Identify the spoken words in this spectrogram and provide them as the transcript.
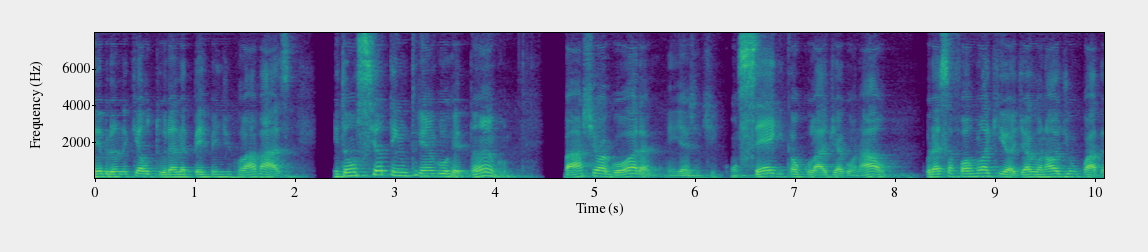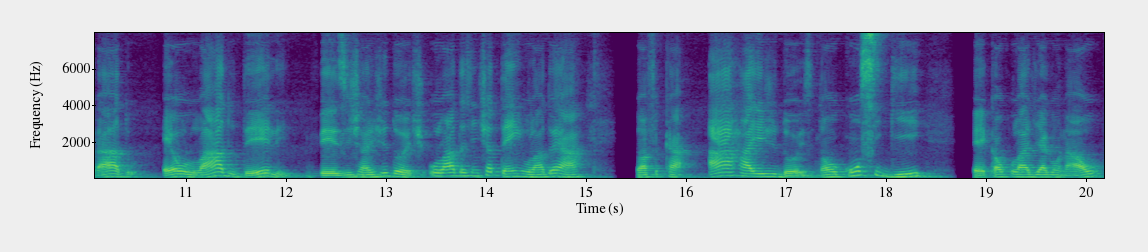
Lembrando que a altura ela é perpendicular à base. Então, se eu tenho um triângulo retângulo, basta eu agora, e a gente consegue calcular a diagonal, por essa fórmula aqui, ó, diagonal de um quadrado é o lado dele vezes raiz de 2. O lado a gente já tem, o lado é A. Então, vai ficar A raiz de 2. Então, eu consegui é, calcular a diagonal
